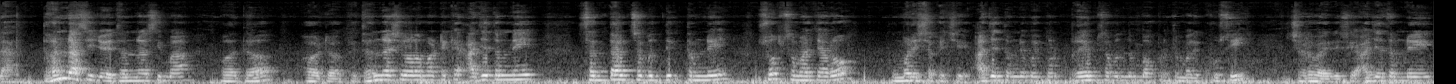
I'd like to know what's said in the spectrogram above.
લાલ. ધન રાશિ જોઈએ. ધન રાશિમાં વધ કે ધન રાશિવાળા માટે કે આજે તમને સંતાન સંબંધિત તમને શુભ સમાચારો મળી શકે છે. આજે તમને કોઈ પણ પ્રેમ સંબંધોમાં પણ તમારી ખુશી જળવાઈ રહેશે. આજે તમને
